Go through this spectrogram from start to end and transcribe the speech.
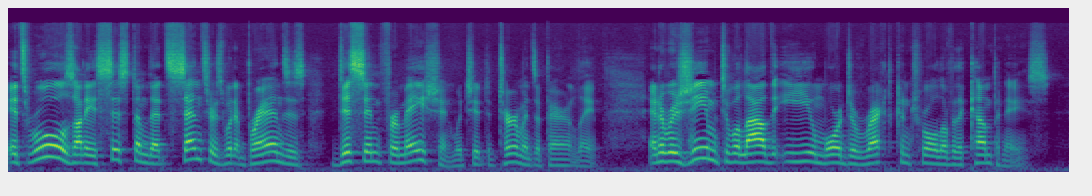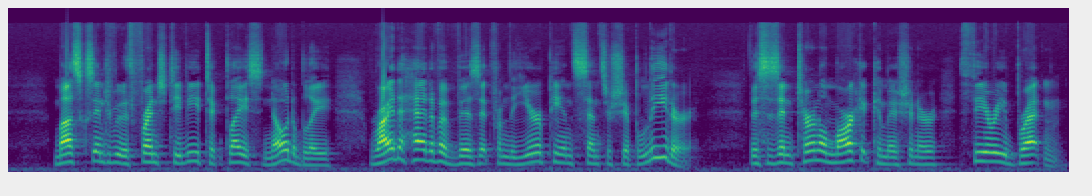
Its rules on a system that censors what it brands as disinformation, which it determines apparently, and a regime to allow the EU more direct control over the companies. Musk's interview with French TV took place, notably, right ahead of a visit from the European censorship leader. This is Internal Market Commissioner Thierry Breton.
